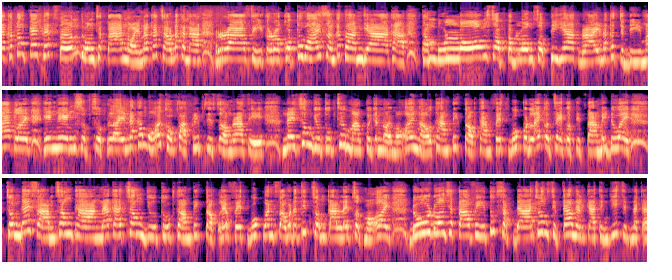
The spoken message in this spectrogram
นะคะต้องแก้เคล็ดเสริมดว งชะตาหน่อยนะคะ ชาวลัคนาราศีกรกฎถวายสังฆทานยาค่ะทำบุญลงศพกับลงศพที่ยากไร้นะคะจะดีมากเลยเฮงเฮงสุดๆเลยนะคะหมออ้อยขอฝากคลิป 12 ราศีในช่อง YouTube ชื่อมาคุยกันหน่อยหมออ้อยเหงาทาง TikTok ทาง Facebook กดไลค์กดแชร์กดติดตามให้ด้วย ชมได้ 3 ช่องทางนะคะ ช่อง YouTube ทาง TikTok และ Facebook วันเสาร์วันอาทิตย์ชมการไลฟ์สดหมออ้อย ดูดวงชะตาฟรีทุกสัปดาห์ช่วง 19นาฬิกาถึง 20นาฬิกา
